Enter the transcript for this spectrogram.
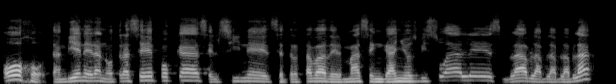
Ojo, también eran otras épocas, el cine se trataba de más engaños visuales, bla, bla, bla, bla, bla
